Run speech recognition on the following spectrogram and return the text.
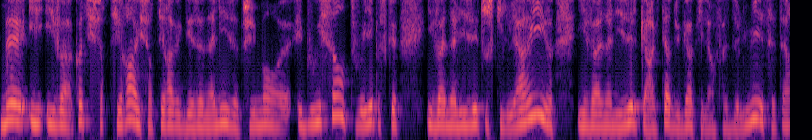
mais il, il, va, quand il sortira, il sortira avec des analyses absolument euh, éblouissantes, vous voyez, parce que il va analyser tout ce qui lui arrive, il va analyser le caractère du gars qu'il est en face de lui, etc.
